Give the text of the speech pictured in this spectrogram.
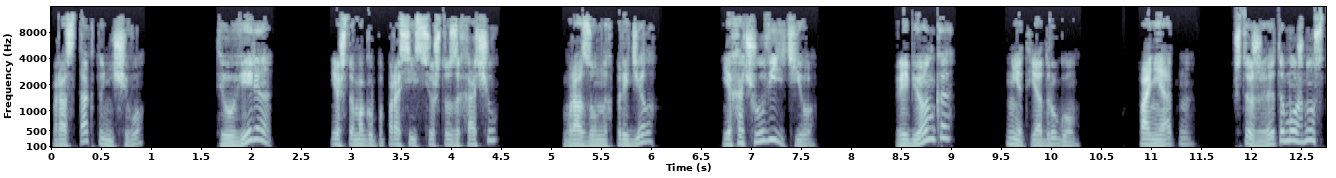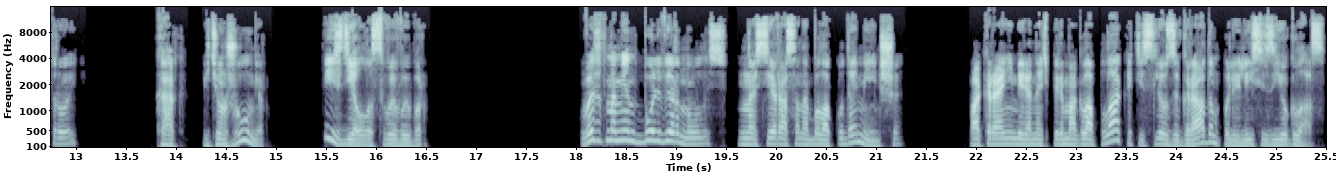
«Раз так, то ничего». «Ты уверена? Я что, могу попросить все, что захочу?» «В разумных пределах?» «Я хочу увидеть его». Ребенка? Нет, я о другом. Понятно. Что же, это можно устроить. Как? Ведь он же умер. Ты сделала свой выбор. В этот момент боль вернулась. На сей раз она была куда меньше. По крайней мере, она теперь могла плакать, и слезы градом полились из ее глаз.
